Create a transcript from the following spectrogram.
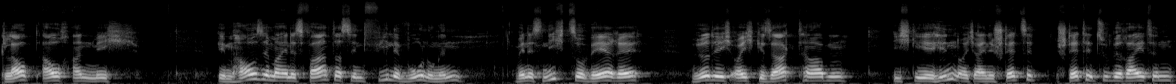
glaubt auch an mich. Im Hause meines Vaters sind viele Wohnungen. Wenn es nicht so wäre, würde ich euch gesagt haben, ich gehe hin, euch eine Stätte, Stätte zu bereiten.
